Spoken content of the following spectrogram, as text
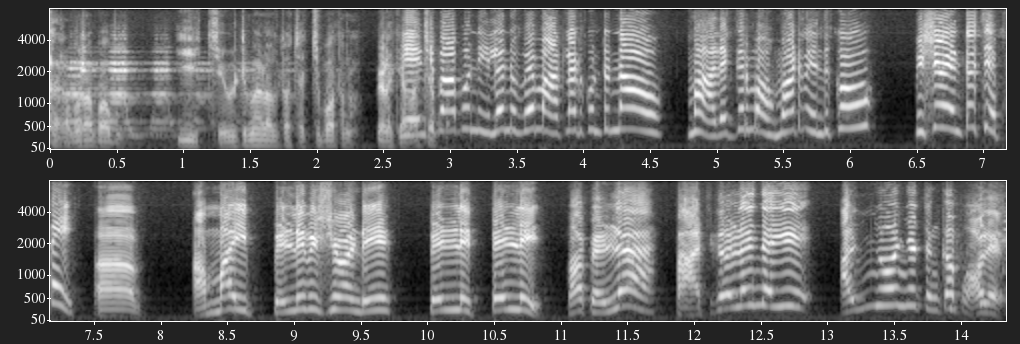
కరవరా బాబు ఈ చెవిటి మేడలతో చచ్చిపోతున్నాం ఏంటి చెప్ప- బాబు నీలో నువ్వే మాట్లాడుకుంటున్నావు? మా దగ్గర మొహమాటం ఎందుకు? విషయం ఏంటో చెప్పేయ్. ఆ, అమ్మాయి పెళ్ళి విషయం అండి. పెళ్ళి పెళ్ళి. మా పెళ్ళ? పాతికేళ్ళైంది అయ్యి. అన్యోన్యత ఇంకా పోలేదు.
